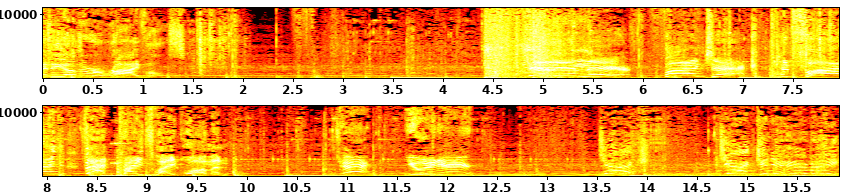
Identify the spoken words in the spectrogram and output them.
any other arrivals. Get in there! Find Jack! And find that Braithwaite woman! Jack, you in here? Jack! Jack, can you hear me?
